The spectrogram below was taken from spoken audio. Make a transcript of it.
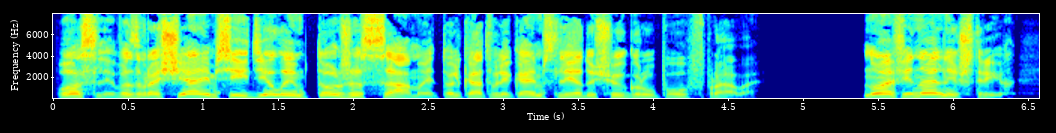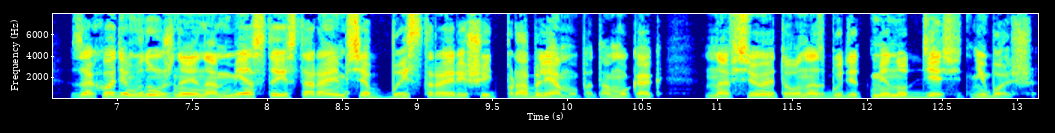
После возвращаемся и делаем то же самое, только отвлекаем следующую группу вправо. Ну а финальный штрих — заходим в нужное нам место и стараемся быстро решить проблему, потому как на все это у нас будет минут 10, не больше,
